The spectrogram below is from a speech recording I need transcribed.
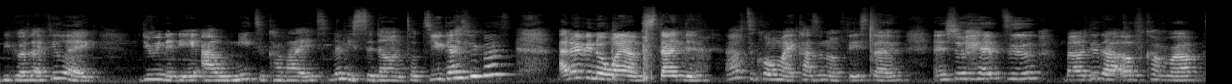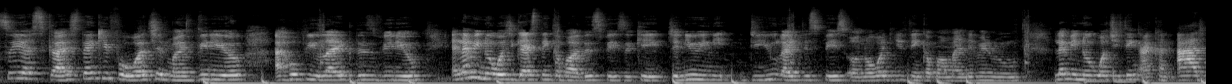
because I feel like during the day I will need to cover it. Let me sit down and talk to you guys because I don't even know why I'm standing. I have to call my cousin on FaceTime and show her too, but I'll do that off camera. So yes guys, thank you for watching my video. I hope you like this video and let me know what you guys think about this space, okay? Genuinely, do you like this space or not? What do you think about my living room? Let me know what you think I can add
